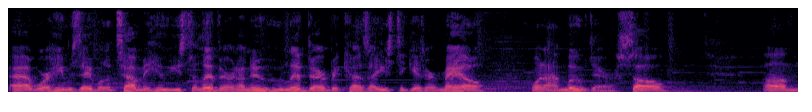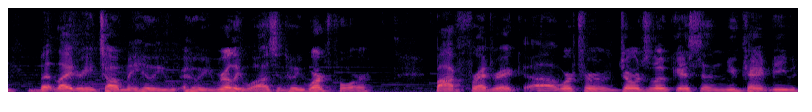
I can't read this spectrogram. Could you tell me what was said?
uh, where he was able to tell me who used to live there and i knew who lived there because i used to get her mail when i moved there so um, but later he told me who he who he really was and who he worked for Bob Frederick, uh, worked for George Lucas, and you can't be.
